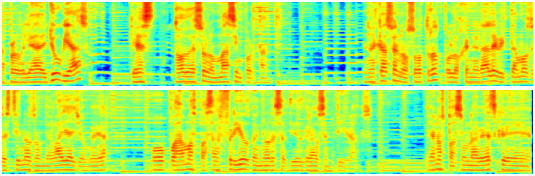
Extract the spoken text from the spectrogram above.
la probabilidad de lluvias, que es todo eso lo más importante. En el caso de nosotros, por lo general evitamos destinos donde vaya a llover o podamos pasar fríos menores a 10 grados centígrados. Ya nos pasó una vez que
